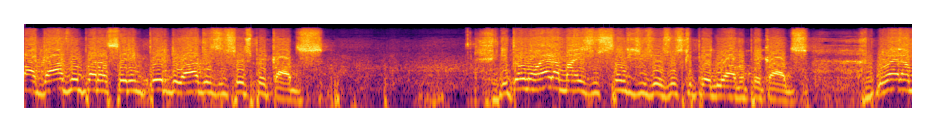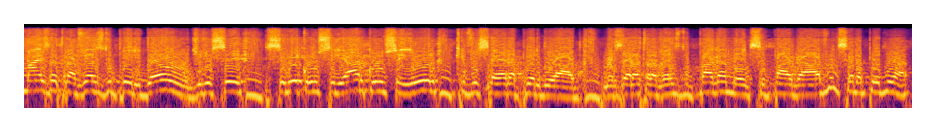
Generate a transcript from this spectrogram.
pagavam para serem perdoadas dos seus pecados. Então não era mais o sangue de Jesus que perdoava pecados, Não era mais através do perdão, de você se reconciliar com o Senhor que você era perdoado, mas era através do pagamento. Você pagava você era perdoado.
